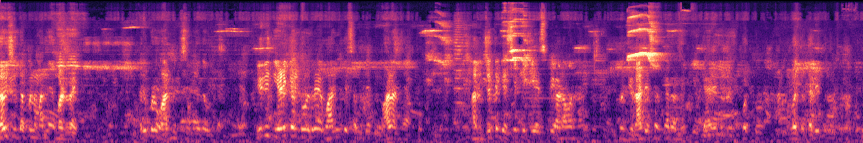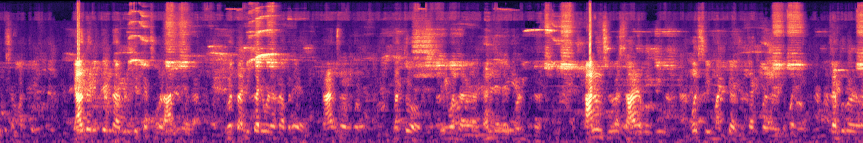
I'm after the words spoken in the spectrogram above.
ಗವಿ ಸಿದ್ದಪ್ಪನ ಮೊನ್ನೆ ಮರ್ಡರ್ ಆಯ್ತು. ಅದು ಕೂಡ ವಾಲ್ಮೀಕಿ ಸಮುದಾಯದ ಉಂಟು ಈ ರೀತಿ ಹೇಳಿಕೊಂಡು ಹೋದ್ರೆ ವಾಲ್ಮೀಕಿ ಸಮುದಾಯಕ್ಕೆ ಬಹಳ ಅನ್ಯಾಯ ಆಗ್ತದೆ. ಅದ್ರ ಜೊತೆಗೆ C P T S P ಹಣವನ್ನು ಇವತ್ತು ರಾಜ್ಯ ಸರ್ಕಾರ ನೀತಿ ಗ್ಯಾರಂಟಿ ಕೊಟ್ಟು ಇವತ್ತು ದಲಿತರು ಕೆಲಸ ಮಾಡ್ತೀವಿ ಯಾವುದೇ ರೀತಿಯಿಂದ ಅಭಿವೃದ್ಧಿ ಕೆಲಸಗಳು ಆಗ್ತಿಲ್ಲ ಇವತ್ತು ಅಧಿಕಾರಿಗಳೆಲ್ಲ ಬರೀ ಟ್ರಾನ್ಸ್ಫರ್ಗಳು ಮತ್ತು ಈ ಒಂದು ದಂಧೆಯಲ್ಲಿ ತೊಡಗಿದ್ದಾರೆ. ಕಾನೂನು ಸುವ್ಯವಸ್ಥೆ ಹಾಳಾಗೋಗಿ ಓಸಿ ಮತ್ತೆ ಸುತ್ತಾಟಗಳನ್ನು ಮಾಡಿ ಕ್ಲಬ್ಗಳನ್ನ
